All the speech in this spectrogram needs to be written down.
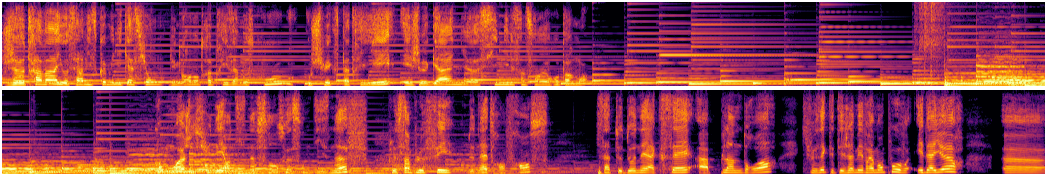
Je travaille au service communication d'une grande entreprise à Moscou où je suis expatrié et je gagne 6500 euros par mois. Quand moi je suis né en 1979, le simple fait de naître en France, ça te donnait accès à plein de droits qui faisaient que tu n'étais jamais vraiment pauvre. Et d'ailleurs, euh,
